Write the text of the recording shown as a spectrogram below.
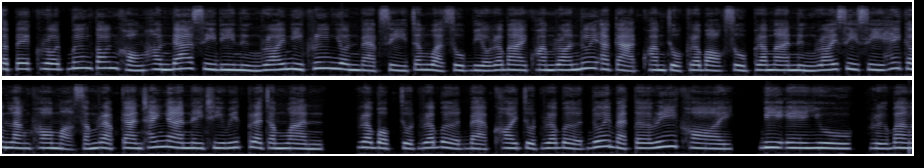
สเปครถเบื้องต้นของ Honda CD 100 มีเครื่องยนต์แบบ 4 จังหวะสูบเดี่ยวระบายความร้อนด้วยอากาศความจุกระบอกสูบประมาณ 100 ซีซี ให้กำลังพอเหมาะสำหรับการใช้งานในชีวิตประจำวัน ระบบจุดระเบิดแบบคอยจุดระเบิดด้วยแบตเตอรี่คอย BAU หรือบาง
